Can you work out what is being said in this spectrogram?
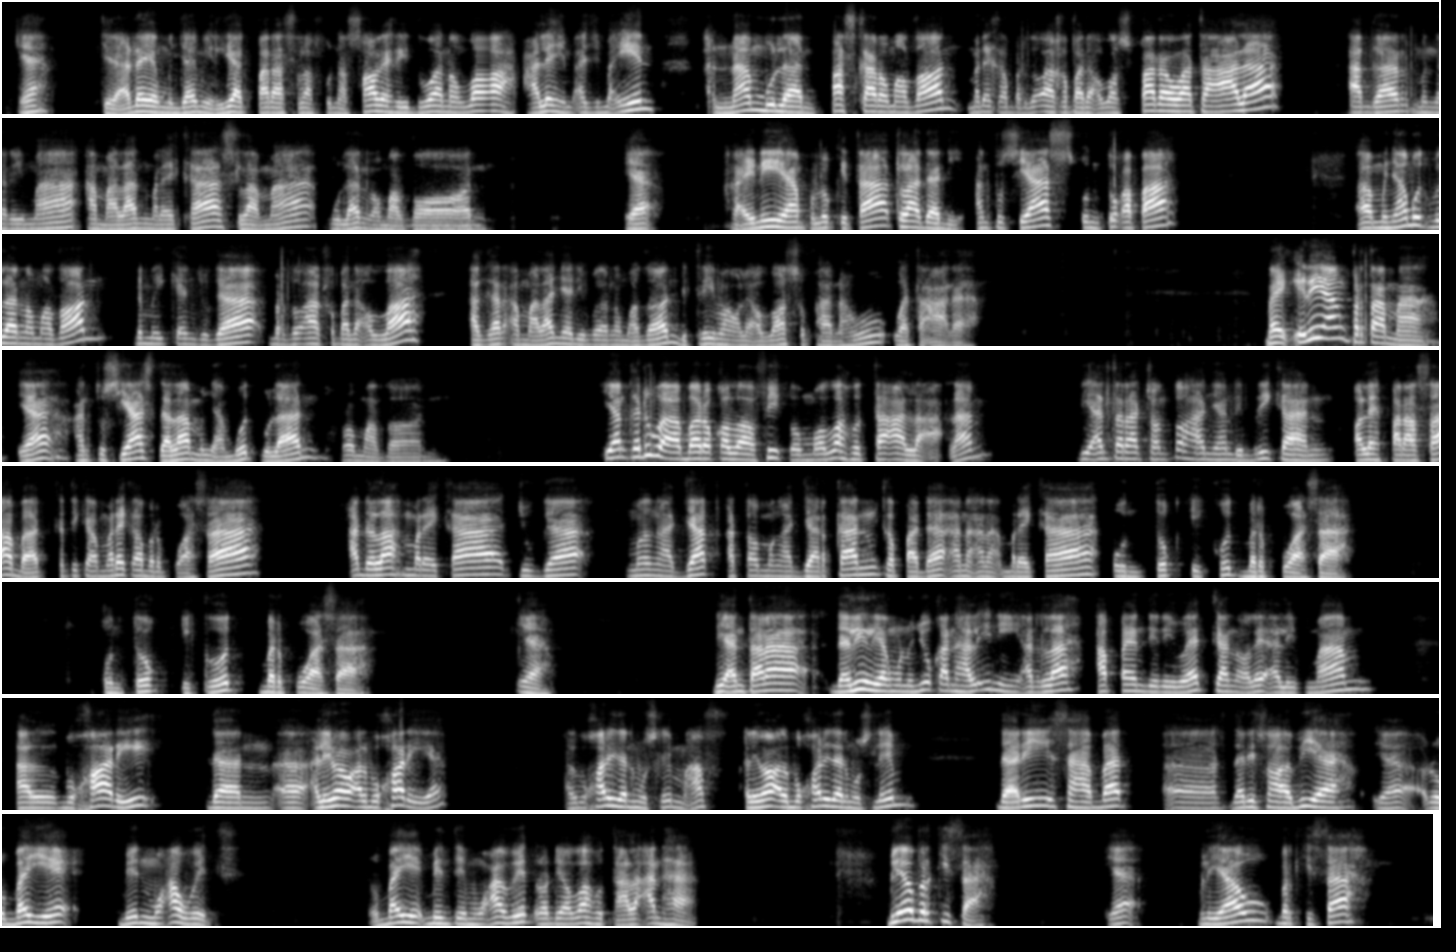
Ya, tidak ada yang menjamin. Lihat para salafun saleh ridwan Allah alaihim ajmain. Enam bulan pasca Ramadan mereka berdoa kepada Allah Subhanahu wa taala agar menerima amalan mereka selama bulan Ramadan. Ya, nah ini yang perlu kita teladani. Antusias untuk apa? Eh, menyambut bulan Ramadan, demikian juga berdoa kepada Allah agar amalannya di bulan Ramadan diterima oleh Allah Subhanahu wa taala. Baik, ini yang pertama ya, antusias dalam menyambut bulan Ramadan. Yang kedua, barakallahu fikum wallahu taala a'lam di antara contohan yang diberikan oleh para sahabat ketika mereka berpuasa adalah mereka juga mengajak atau mengajarkan kepada anak-anak mereka untuk ikut berpuasa. Untuk ikut berpuasa. Ya. Di antara dalil yang menunjukkan hal ini adalah apa yang diriwayatkan oleh Al-Imam Al-Bukhari dan uh, Al-Imam Al-Bukhari ya Al-Bukhari dan Muslim, maaf, Al-Imam Al-Bukhari dan Muslim dari sahabat uh, dari sahabiah ya Rubayy bin Muawid. Rubayy binti Muawid radhiyallahu taala anha. Beliau berkisah ya, beliau berkisah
